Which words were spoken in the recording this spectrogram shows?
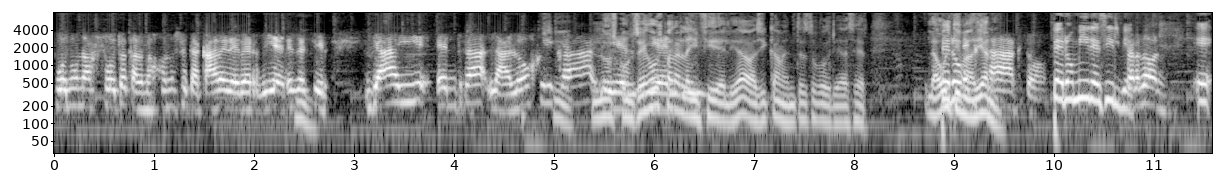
Pon una foto que a lo mejor no se te acabe de ver bien. Es mm. decir, ya ahí entra la lógica. Los consejos para la infidelidad, básicamente, esto podría ser. La última, Diana. Exacto. Pero mire, Silvia. Perdón. Eh,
